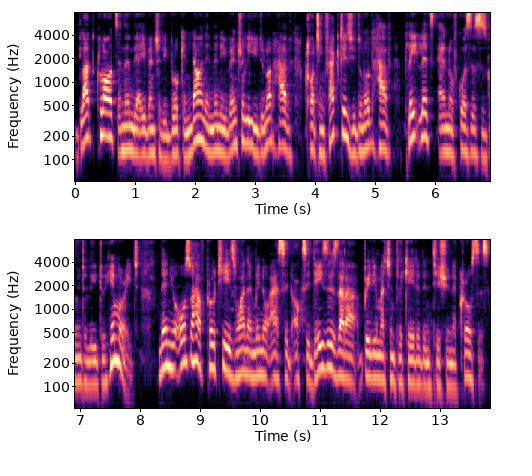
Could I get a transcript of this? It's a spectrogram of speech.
blood clots and then they are eventually broken down and then eventually you do not have clotting factors you do not have platelets and of course this is going to lead to hemorrhage. Then you also have protease 1 amino acid oxidases that are pretty much implicated in tissue necrosis.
